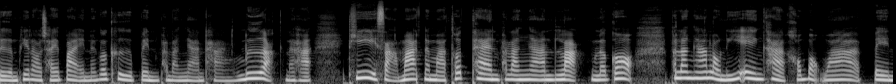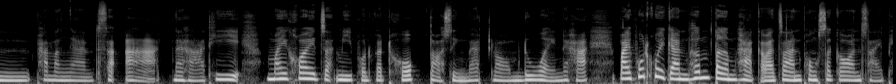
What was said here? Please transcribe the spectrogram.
เดิมที่เราใช้ไปนั่นก็คือเป็นพลังงานทางเลือกนะคะ ที่สามารถนำมาทดแทนพลังงานหลัก แล้วก็พลังงานเหล่านี้เองค่ะ เขาบอกว่าเป็นพลังงานสะอาดนะคะที่ไม่ค่อยจะมีผลกระทบต่อสิ่งแวดล้อมด้วยนะคะ ไปพูดคุยกันเพิ่มเติมค่ะกับอาจารย์พงศกรสายเพ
